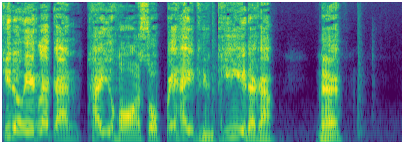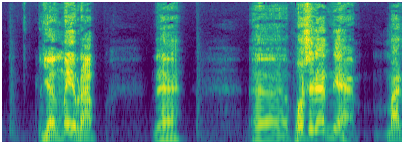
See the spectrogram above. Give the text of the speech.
คิดเอาเองแล้วกันไทยห่อศพไปให้ถึงที่นะครับนะยังไม่รับนะเอ่อเพราะฉะนั้นเนี่ยมัน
